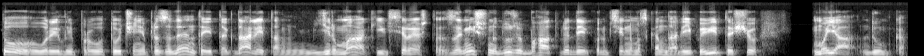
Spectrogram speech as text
То говорили про оточення президента і так далі, там Єрмак і всі решта. Замішано дуже багато людей в корупційному скандалі. І повірте, що моя думка е,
